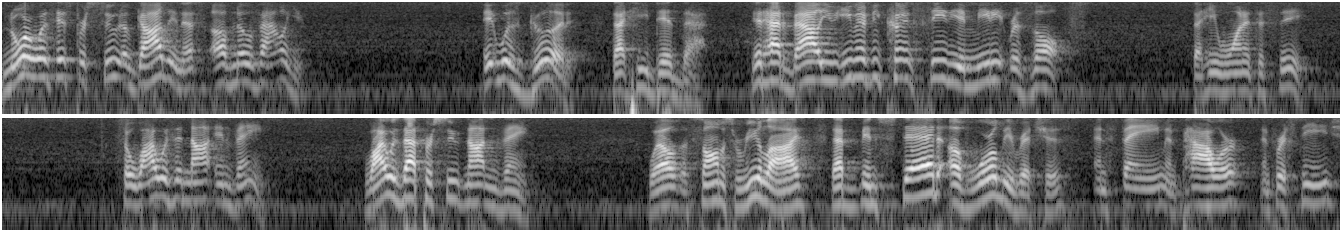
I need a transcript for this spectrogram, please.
nor was his pursuit of godliness of no value. It was good that he did that. It had value even if he couldn't see the immediate results that he wanted to see. So, why was it not in vain? Why was that pursuit not in vain? Well, the psalmist realized that instead of worldly riches and fame and power and prestige,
